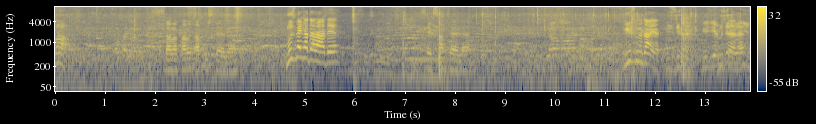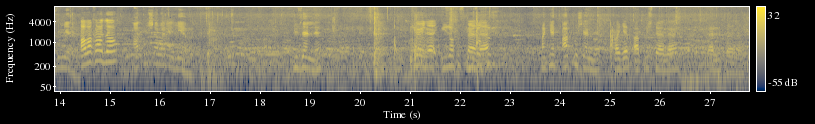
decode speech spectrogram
Temizle. Salatalık 60 TL. Muz ne kadar abi? 80 TL. 100 mü dayı? 120. 120 TL. 127. Avokado 60'a var 50'ye var. 150. şöyle 130 TL. Paket 60 50. Paket 60 TL. 50 TL.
